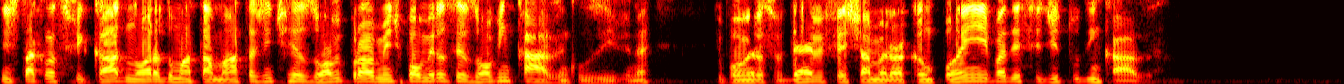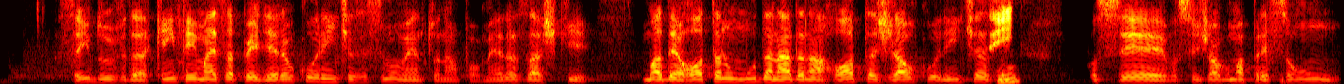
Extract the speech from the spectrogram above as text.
A gente está classificado, na hora do mata-mata a gente resolve. Provavelmente o Palmeiras resolve em casa, inclusive, né? O Palmeiras deve fechar a melhor campanha e vai decidir tudo em casa. Sem dúvida. Quem tem mais a perder é o Corinthians nesse momento, né? O Palmeiras, acho que uma derrota não muda nada na rota, já o Corinthians, Sim. você você joga uma pressão.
